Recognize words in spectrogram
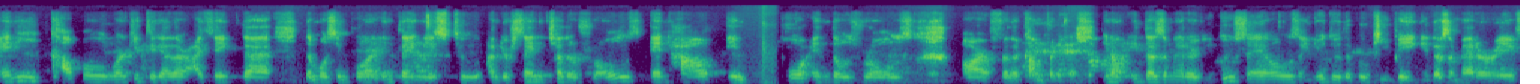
any couple working together i think that the most important thing is to understand each other's roles and how important those roles are for the company you know it doesn't matter if you do sales and you do the bookkeeping it doesn't matter if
